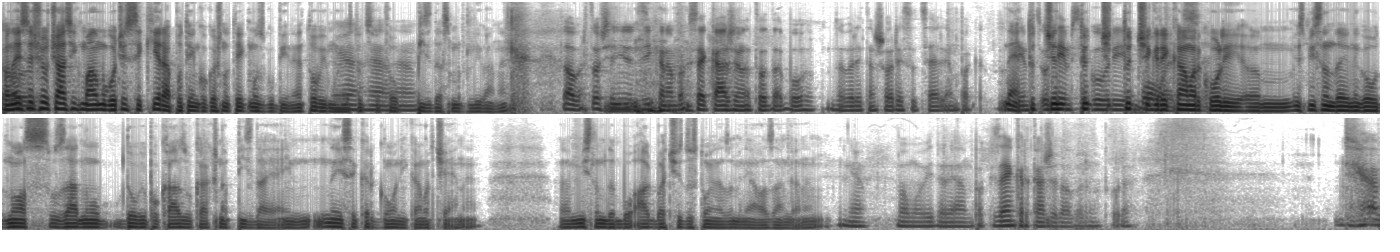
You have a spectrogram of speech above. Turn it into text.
Pa naj se še včasih malo mogoče sekira, potem ko kakšno tekmo zgubi. Ne? To bi mu jaz Ja, tudi ja, svetoval, ja. pizda smrdljiva. Ne? Dobro, to še ni zika, ampak vse kaže na to, da bo da verjetno šel res v celje. Ne, tem, tudi, če, tudi, govori. tudi če gre kamorkoli, um, jaz mislim, da je njegov odnos v zadnjem obdobju pokazal, kakšna pizda je in ne se kar goni kamor če. Ne. Um, mislim, da bo Agba čist dostojna zamenjava za njega. Ja, bomo videli, ja, ampak zaenkrat kaže dobro. no. Ja,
